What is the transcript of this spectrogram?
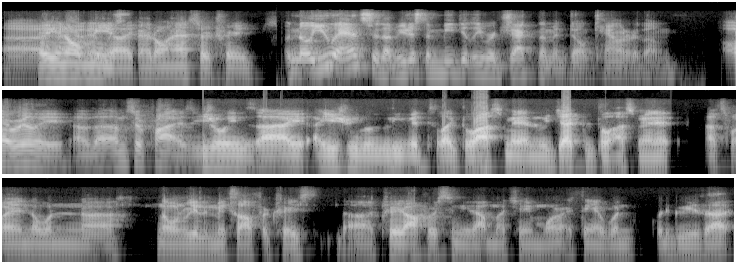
Uh, hey, you know me, was, like I don't answer trades. No, you answer them. You just immediately reject them and don't counter them. Oh, really? I'm surprised. Usually, I I usually leave it to like the last minute and reject it the last minute. That's why no one uh, no one really makes offer trades uh, trade offers to me that much anymore. I think everyone would agree with that.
